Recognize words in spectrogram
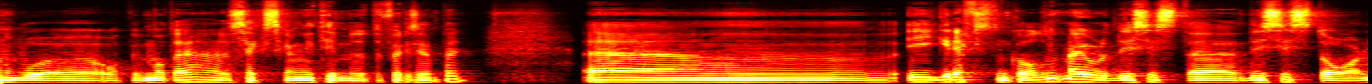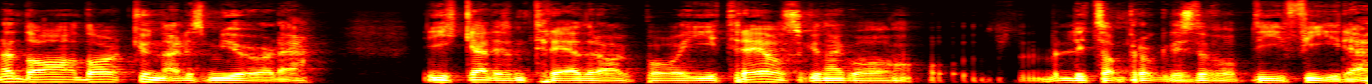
noe oppimot det. Seks ganger ti minutter, f.eks. Uh, I Grefsenkollen, som jeg gjorde de siste, de siste årene, da, da kunne jeg liksom gjøre det. Gikk jeg liksom tre drag på I3, og så kunne jeg gå litt sånn progressivt opp de fire.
